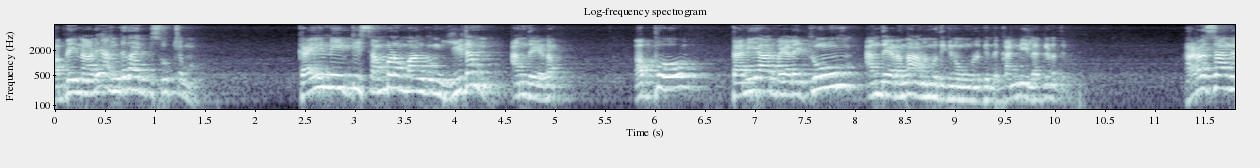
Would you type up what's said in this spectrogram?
அப்படின்னாலே அங்கே தான் இருக்கு சூட்சமம். கை நீட்டி சம்பளம் வாங்கும் இடம் அந்த இடம். அப்போ தனியார் வேலைக்கும் அந்த இடம் தான் அனுமதிக்கணும் உங்களுக்கு இந்த கன்னி லக்னத்துக்கு. அரசாங்க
